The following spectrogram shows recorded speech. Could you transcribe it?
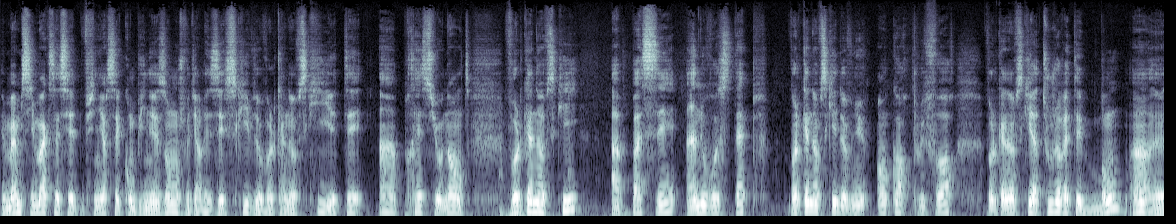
Et même si Max essayait de finir ses combinaisons, je veux dire les esquives de Volkanovski étaient impressionnantes. Volkanovski a passé un nouveau step. Volkanovski est devenu encore plus fort. Volkanovski a toujours été bon. Hein, euh,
